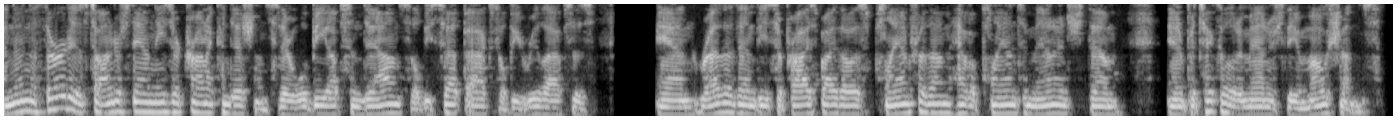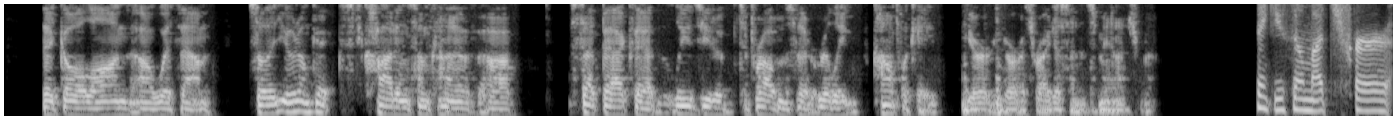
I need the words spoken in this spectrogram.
And then the third is to understand these are chronic conditions. There will be ups and downs, there'll be setbacks, there'll be relapses. And rather than be surprised by those, plan for them, have a plan to manage them, and in particular to manage the emotions that go along uh, with them so that you don't get caught in some kind of uh, setback that leads you to, to problems that really complicate your, your arthritis and its management. Thank you so much for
